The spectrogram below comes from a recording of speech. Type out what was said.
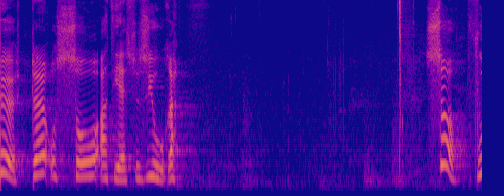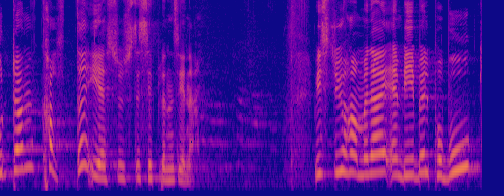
hørte og så at Jesus gjorde. Så hvordan kalte Jesus disiplene sine? Hvis du har med deg en bibel på bok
